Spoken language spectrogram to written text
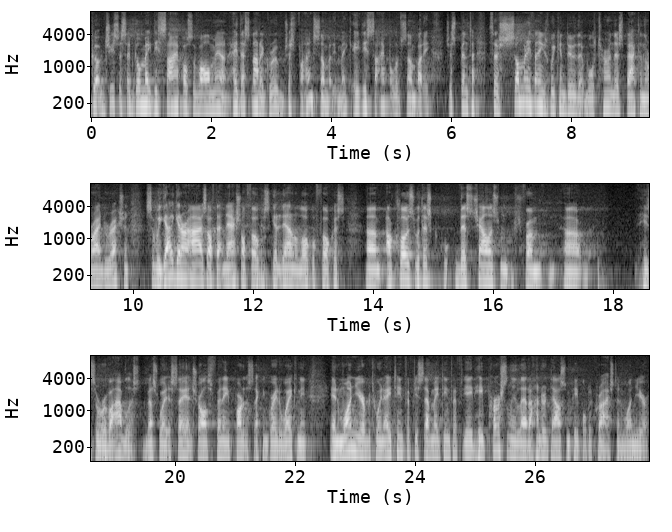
Go, Jesus said, "Go make disciples of all men." Hey, that's not a group. Just find somebody, make a disciple of somebody. Just spend time. So there's so many things we can do that will turn this back in the right direction. So we got to get our eyes off that national focus, get it down to local focus. Um, I'll close with this this challenge from from. Uh, he's a revivalist, best way to say it. Charles Finney, part of the Second Great Awakening. In one year, between 1857 and 1858, he personally led 100,000 people to Christ in one year.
